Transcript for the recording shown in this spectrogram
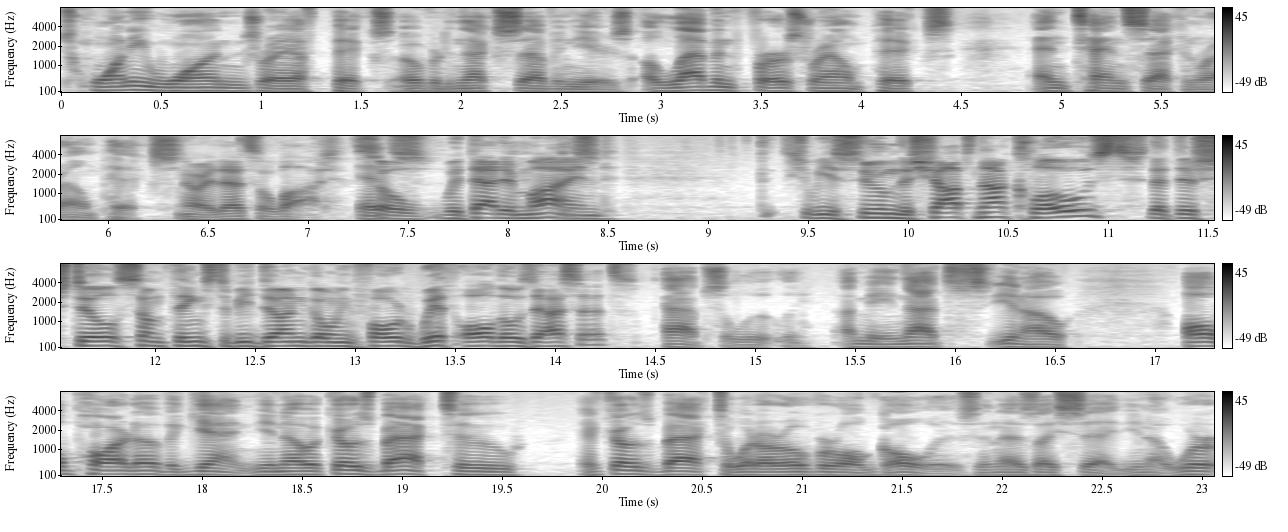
21 draft picks over the next seven years, 11 first round picks, and 10 second round picks. All right, that's a lot. so, with that in mind, should we assume the shop's not closed, that there's still some things to be done going forward with all those assets? Absolutely. I mean, that's, you know, all part of again, you know, it goes back to it goes back to what our overall goal is. And as I said, you know, we're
